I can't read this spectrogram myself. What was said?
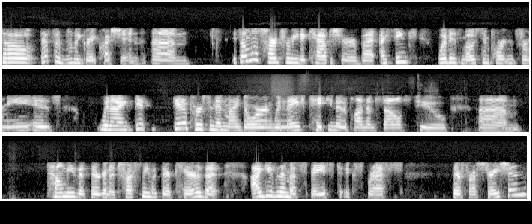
so that's a really great question. Um, it's almost hard for me to capture, but I think what is most important for me is when I get get a person in my door and when they've taken it upon themselves to um, tell me that they're going to trust me with their care, that I give them a space to express their frustrations.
